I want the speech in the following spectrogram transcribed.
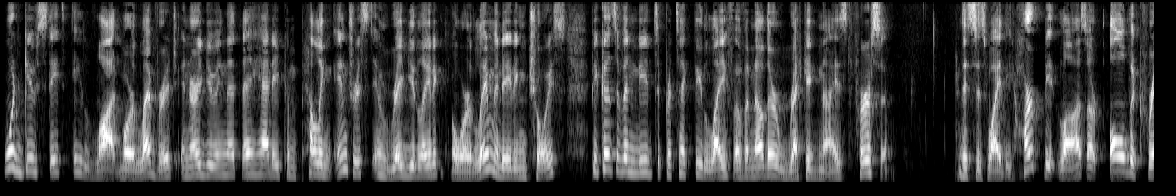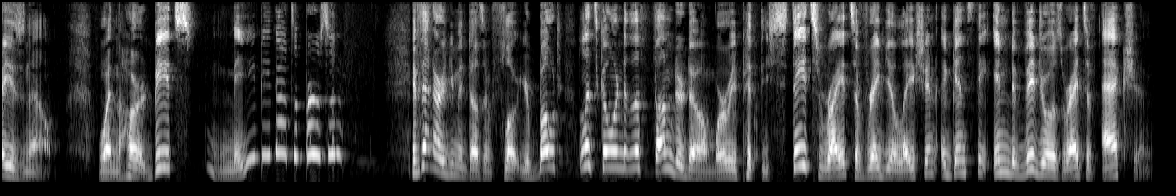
would give states a lot more leverage in arguing that they had a compelling interest in regulating or eliminating choice because of a need to protect the life of another recognized person. This is why the heartbeat laws are all the craze now. When the heart beats, maybe that's a person? If that argument doesn't float your boat, let's go into the Thunderdome where we pit the state's rights of regulation against the individual's rights of action.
